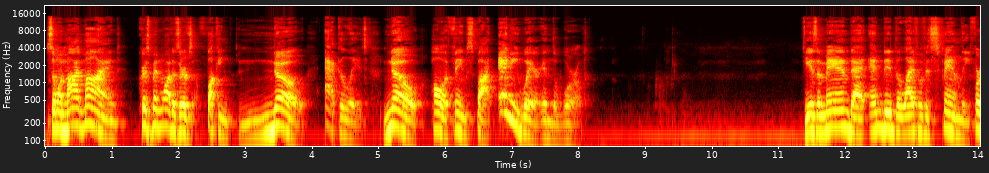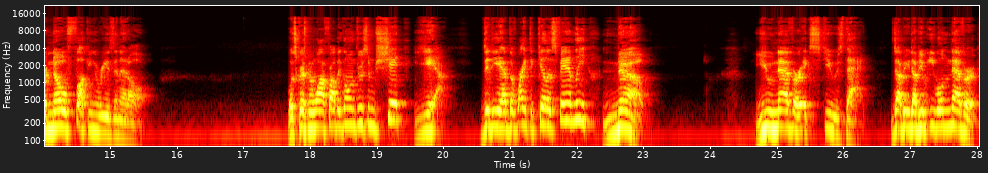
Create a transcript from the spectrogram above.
So in my mind, Chris Benoit deserves fucking no accolades, no Hall of Fame spot anywhere in the world. He is a man that ended the life of his family for no fucking reason at all. Was Chris Benoit probably going through some shit? Yeah. Did he have the right to kill his family? No. You never excuse that. WWE will never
